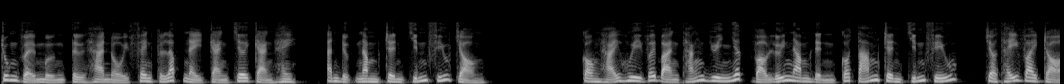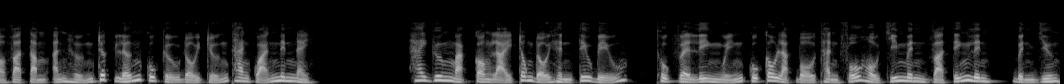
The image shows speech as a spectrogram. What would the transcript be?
trung vệ mượn từ Hà Nội Fan Club này càng chơi càng hay, anh được 5 trên 9 phiếu chọn. Còn Hải Huy với bàn thắng duy nhất vào lưới Nam Định có 8 trên 9 phiếu, cho thấy vai trò và tầm ảnh hưởng rất lớn của cựu đội trưởng Thang Quảng Ninh này. Hai gương mặt còn lại trong đội hình tiêu biểu, thuộc về liên nguyễn của câu lạc bộ thành phố Hồ Chí Minh và Tiến Linh, Bình Dương.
